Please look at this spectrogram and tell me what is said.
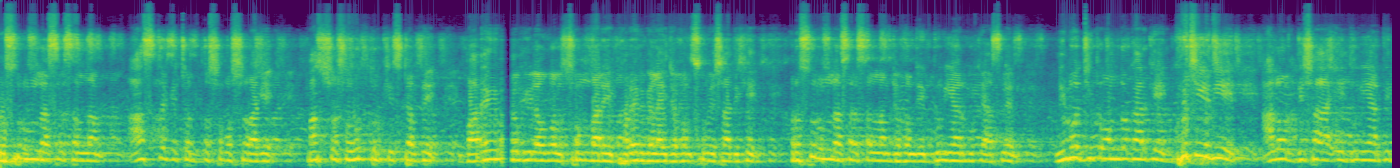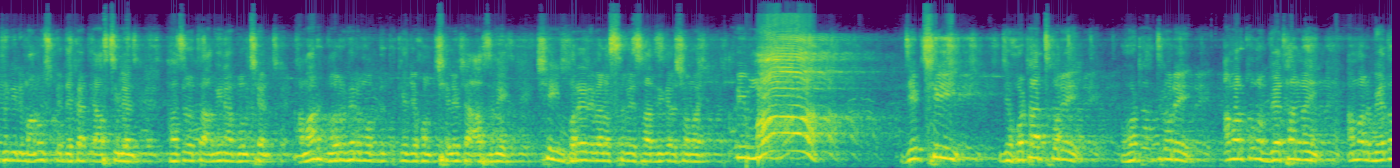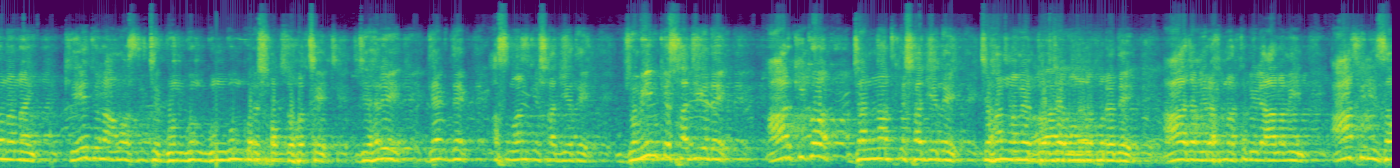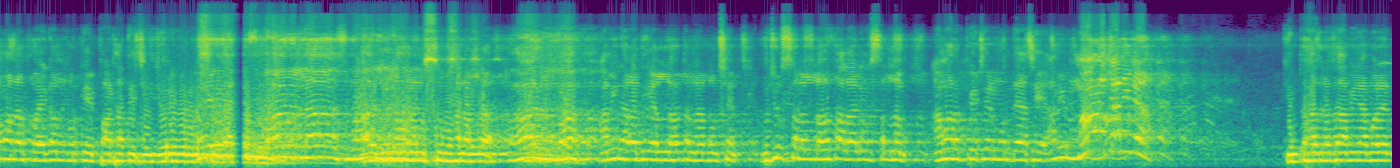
রসুল্লাহ সাল্লাম আজ থেকে চোদ্দশো বছর আগে পাঁচশো সত্তর খ্রিস্টাব্দে বারের রবিউল সোমবারে ভোরের বেলায় যখন শুভে সাদিকে রসুল্লাহ সাল্লাম যখন এই দুনিয়ার বুকে আসলেন, নিমজ্জিত অন্ধকারকে ঘুচিয়ে দিয়ে আলোর দিশা এই দুনিয়ার পৃথিবীর মানুষকে দেখাতে আসছিলেন হজরত আমিনা বলছেন, আমার গর্ভের মধ্যে থেকে যখন ছেলেটা আসবে, সেই ভোরের বেলা শুভে সাদিকের সময় মা দেখছি যে হঠাৎ করে হঠাৎ করে আমার কোনো ব্যথা নাই, আমার বেদনা নাই, কে যেন আওয়াজ দিচ্ছে, গুনগুন গুনগুন করে শব্দ হচ্ছে যে হরে দেখ দেখ, আসমানকে সাজিয়ে দে, জমিনকে সাজিয়ে দে আর কি কর? জান্নাতকে সাজিয়ে দে জাহান্নামের দরজা বন্ধ করে দে। আজ আমি রহমাতুল আলমিন আখিরি জামানার পয়গম্বরকে পাঠাতেছি জোরে বলুন আল্লাহ তাআলা বলছেন হুজুর সাল্লাল্লাহু তাআলা আলাইহি সাল্লাম আমার পেটের মধ্যে আছে আমি মা জানি না। কিন্তু হযরত আমিনা বলেন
